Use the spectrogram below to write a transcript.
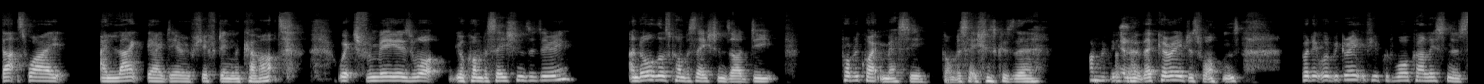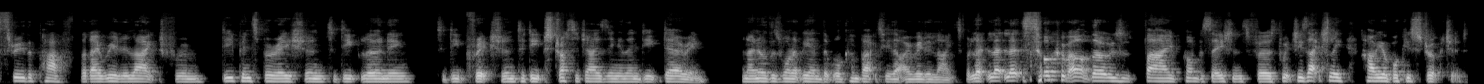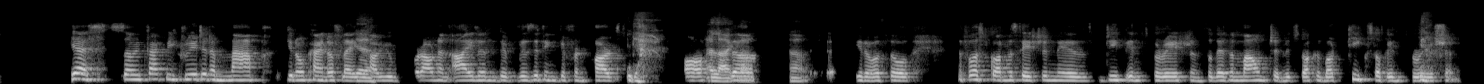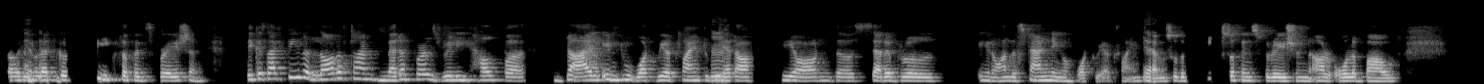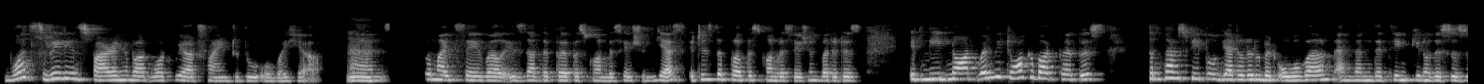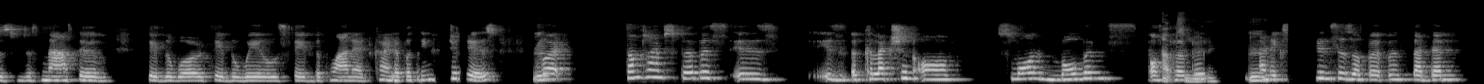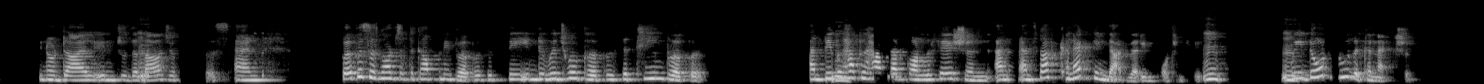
that's why I like the idea of shifting the cart, which for me is what your conversations are doing. And all those conversations are deep, probably quite messy conversations because they're, 100%. you know, they're courageous ones. But it would be great if you could walk our listeners through the path that I really liked from deep inspiration to deep learning to deep friction to deep strategizing and then deep daring. And I know there's one at the end that we'll come back to that I really liked. But let, let, let's talk about those five conversations first, which is actually how your book is structured. Yes. So in fact, we created a map, you know, kind of like yeah. how you go around an island visiting different parts yeah. Of I like the, that. you know, so the first conversation is deep inspiration. So there's a mountain which talks about peaks of inspiration. so you know, let's go peaks of inspiration. Because I feel a lot of times metaphors really help us dial into what we are trying to mm. get off beyond the cerebral, you know, understanding of what we are trying to yeah. do. So the peaks of inspiration are all about what's really inspiring about what we are trying to do over here. Mm. And people might say, well, is that the purpose conversation? Yes, it is the purpose conversation, but it is, it need not, when we talk about purpose, sometimes people get a little bit overwhelmed and then they think, you know, this is this, this massive save the world, save the whales, save the planet kind of a thing, which it is. Mm. But sometimes purpose is is a collection of small moments of Absolutely. purpose mm. and experiences of purpose that then you know dial into the mm. larger purpose and purpose is not just the company purpose it's the individual purpose the team purpose and people mm. have to have that conversation and, and start connecting that very importantly mm. Mm. we don't do the connection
